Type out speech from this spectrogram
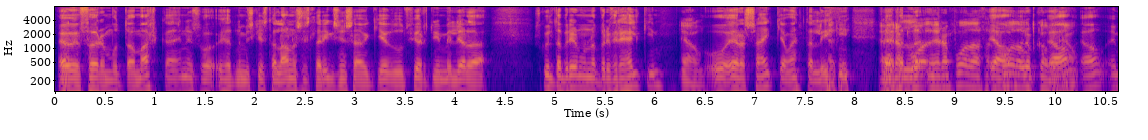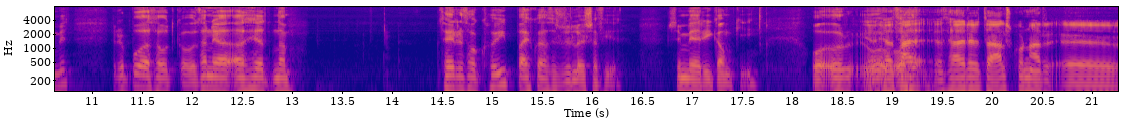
Ef við förum út á markaðin eins og hérna mér skilst að Lánasísla ríkisins hafi gefið út 40 miljardar skuldabrið núna bara fyrir helgi já. og er að sækja vantali í... Það er að bóða það útgáðu. Já, já, einmitt, það er að bóða það útgáðu. Þannig að, að hérna, þeir eru þá að kaupa eitthvað af þessu lausafíð sem er í gangi í Og, og, og, það, það eru auðvitað alls konar uh,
